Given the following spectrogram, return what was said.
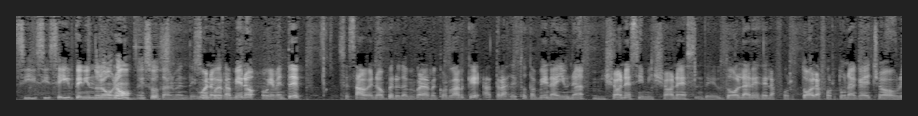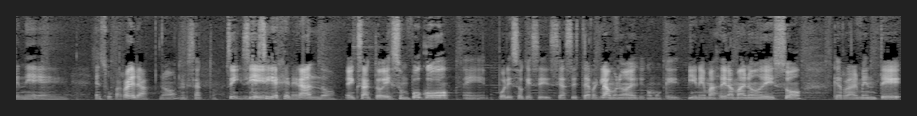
si, si seguir teniéndolo o no. Eso es Totalmente. Bueno, y también, obviamente, se sabe, ¿no? Pero también para recordar que atrás de esto también hay una millones y millones de dólares de la for- toda la fortuna que ha hecho Britney eh, en su carrera, ¿no? Exacto. Sí, Y sí. Que sigue generando. Exacto, es un poco eh, por eso que se, se hace este reclamo, ¿no? Que como que viene más de la mano de eso que realmente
